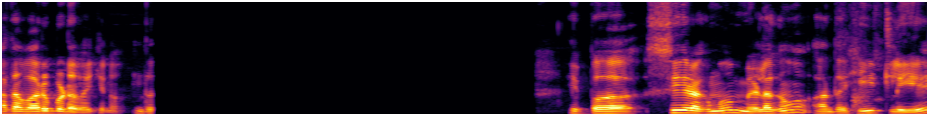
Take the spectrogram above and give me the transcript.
அதை வறுபட வைக்கணும். இந்த இப்போ சீரகமும் மிளகும் அந்த ஹீட்லேயே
